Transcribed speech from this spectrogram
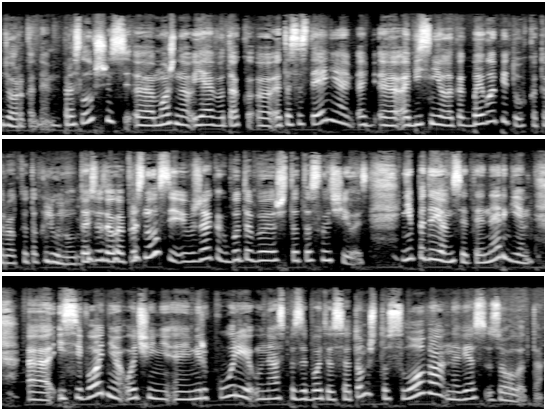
дерганым. Прослушавшись, э, можно, я его так, э, это состояние э, объяснила, как боевой петух, которого кто-то клюнул. То есть вот такой проснулся, и уже как будто бы что-то случилось. Не поддаемся этой энергии. И сегодня очень Меркурий у нас позаботился о том, что слово на вес золота.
